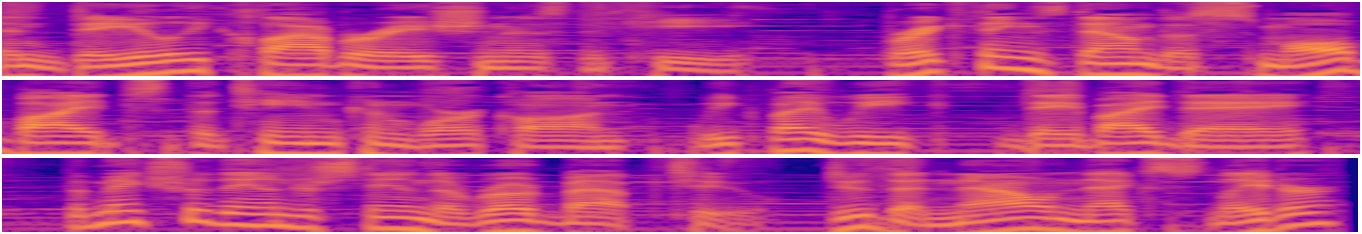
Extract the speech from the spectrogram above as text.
and daily collaboration is the key. Break things down to small bites that the team can work on week by week, day by day, but make sure they understand the roadmap too. Do the now, next, later.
